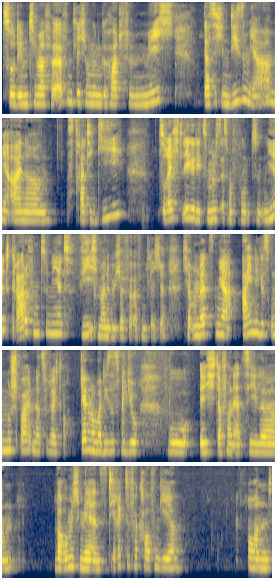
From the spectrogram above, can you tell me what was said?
zu dem Thema Veröffentlichungen gehört für mich, dass ich in diesem Jahr mir eine Strategie zurechtlege, die zumindest erstmal funktioniert, gerade funktioniert, wie ich meine Bücher veröffentliche. Ich habe im letzten Jahr einiges umgespalten, dazu vielleicht auch gerne nochmal dieses Video, wo ich davon erzähle, warum ich mehr ins direkte Verkaufen gehe. Und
